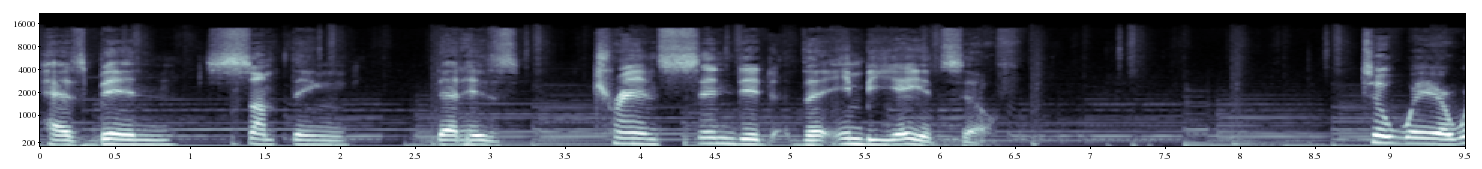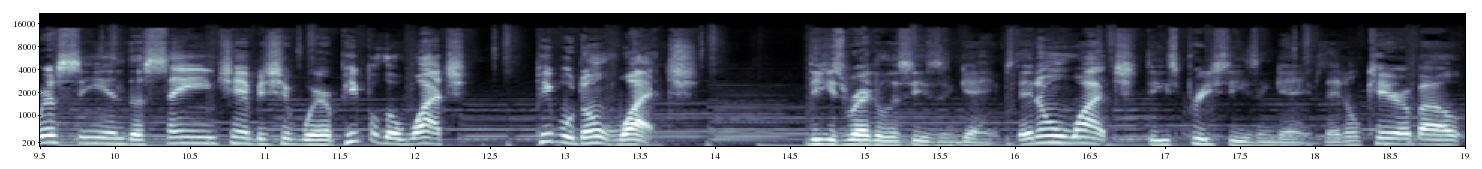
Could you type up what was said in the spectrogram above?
has been something that has transcended the NBA itself to where we're seeing the same championship where people that watch people don't watch these regular season games. They don't watch these preseason games. They don't care about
